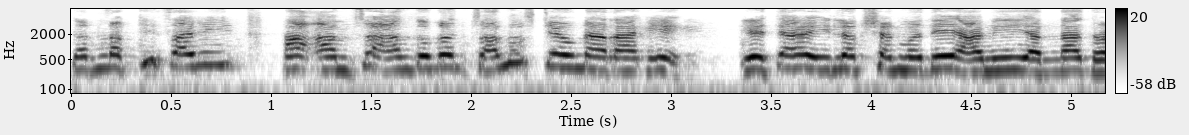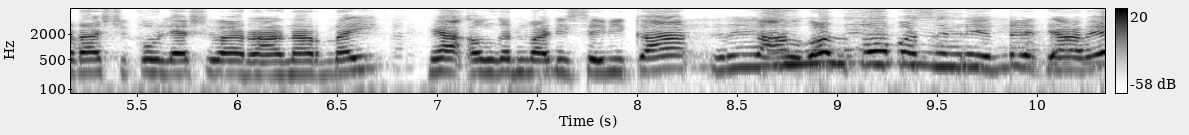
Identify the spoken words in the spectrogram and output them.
तर नक्कीच आम्ही हा आमचं आंदोलन चालूच ठेवणार आहे. येत्या इलेक्शनमध्ये आम्ही यांना धडा शिकवल्याशिवाय राहणार नाही. ह्या अंगणवाडी सेविका निर्णय द्यावे.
